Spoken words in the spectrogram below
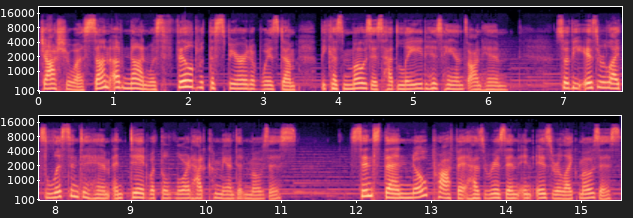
Joshua, son of Nun, was filled with the spirit of wisdom because Moses had laid his hands on him. So the Israelites listened to him and did what the Lord had commanded Moses. Since then, no prophet has risen in Israel like Moses,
